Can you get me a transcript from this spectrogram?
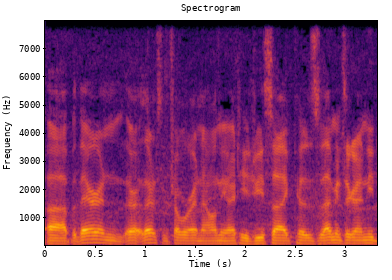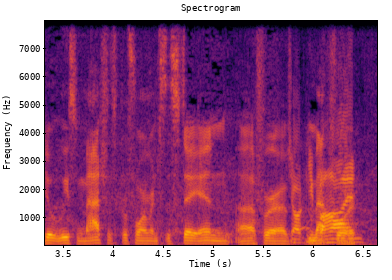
Uh, but they're in they're, they're in some trouble right now on the ITG side because that means they're going to need to at least match this performance to stay in uh, for a Jockey map behind. four.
